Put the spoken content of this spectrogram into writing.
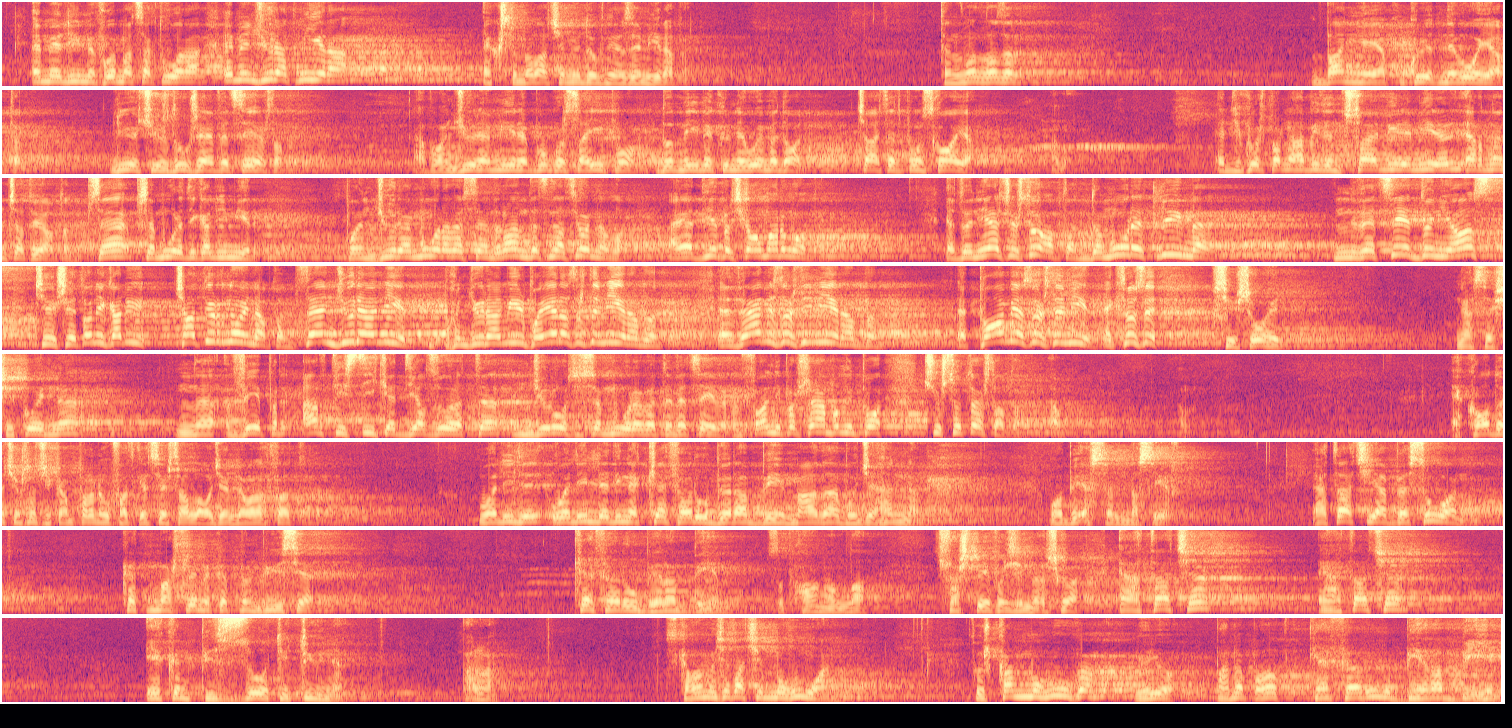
e me ly me forma të caktuara, e me ngjyra të mira, e kështu me radhë që me u duk njerëz të mirë apton. Ta n'vëzër, banjëja, ku kryet nevoja, apton, lyje qysh dush e veç WC është, apton, apo ngjyra e mirë, bukur sa i, po duhet me hi me kry nevojë me dalë, qaty punë s'ka, apo. E dikush po na habitet, sa e mirë e mirë, e rrnon qaty apton. Pse? Pse muret i ka ly mirë? Po ngjyra e mureve s'e ndrron destinacionin, vlla. Ajo dihet për çka u maru, apton. E do njerëz qështu, apton, do muret ly me në vece dynjas, që i sheton i ka ly, qaty rrnojnë, apton. Pse ngjyra e mirë? Po ngjyra e mirë, po era s'është e mirë, apton. E vendi s'është i mirë, apton. E pamja s'është e mirë. E këta s'e, s'i shohin? Ngase shikojnë në në veprën artistike djallëzore të ngjyrosjes së mureve të WC-ve. Më falni për shembullin, po qështu është apton. E ka do qashtu që kanë pranu fatkeqësisht, Allahu xhel-le ue ala thotë, ue lil-ledhine keferu bi rabbihim adhabu xhehennem, ue bi'sel mesir. E ata që ja besuan këtë mashtrim e këtë përmbysje, Keferu bi Rabbihim. Subhanallah. Çfarë shpifërgjime, shko. E ata që e ata që ikën pi Zotit tyne. Para. S'ka me thënë ata që mohuan. Thush kanë mohu, jo jo, pra po thot keferu bi Rabbihim.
